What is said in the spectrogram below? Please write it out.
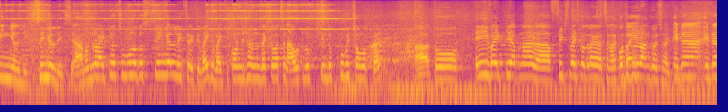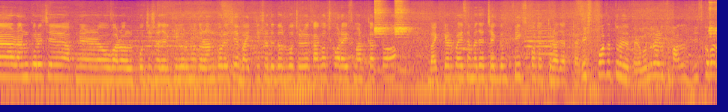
সিঙ্গেল ডিস্ক সিঙ্গেল ডিস্ক বন্ধুরা বাইকটি হচ্ছে মূলত সিঙ্গেল ডিস্কের একটি বাইক বাইকটি কন্ডিশন দেখতে পাচ্ছেন? আউটলুক কিন্তু খুবই চমৎকার। তো এই বাইকটি আপনার ফিক্সড প্রাইস কত টাকা যাচ্ছে আর কত দূর রান করেছে এটা এটা রান করেছে আপনার ওভারঅল পঁচিশ হাজার কিলোর মতো রান করেছে। বাইকটির সাথে দশ বছরের কাগজ করা স্মার্ট কার্ড সহ। বাইকটার প্রাইস আমরা যাচ্ছি একদম ফিক্স পঁচাত্তর হাজার টাকা। ফিক্স পঁচাত্তর হাজার টাকা। বন্ধুরা এটা হচ্ছে বাজাজ ডিসকভার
